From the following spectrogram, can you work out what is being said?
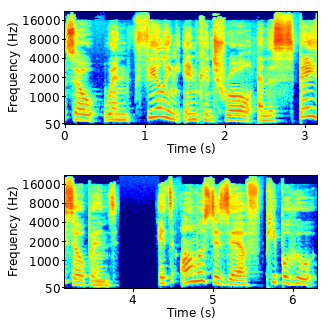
so when feeling in control and the space opens, it's almost as if people who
